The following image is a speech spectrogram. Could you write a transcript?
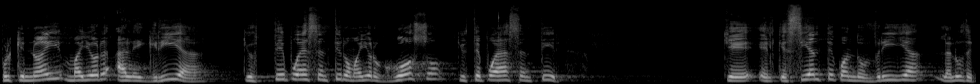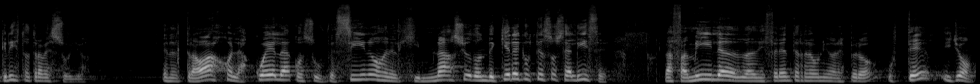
Porque no hay mayor alegría que usted pueda sentir o mayor gozo que usted pueda sentir que el que siente cuando brilla la luz de Cristo a través suyo. En el trabajo, en la escuela, con sus vecinos, en el gimnasio, donde quiera que usted socialice, la familia, las diferentes reuniones. Pero usted y yo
